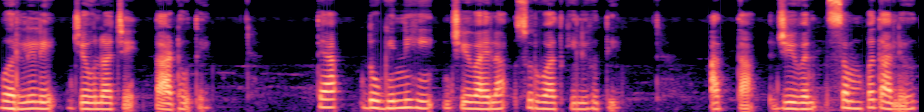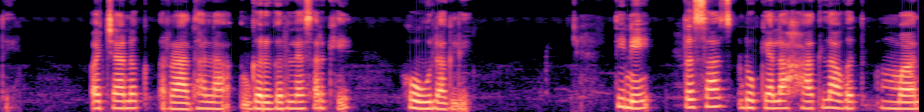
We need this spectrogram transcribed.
भरलेले जेवणाचे ताट होते. त्या दोघींनीही जेवायला सुरुवात केली होती. आत्ता जेवण संपत आले होते. अचानक राधाला गरगरल्यासारखे होऊ लागले. तिने तसाच डोक्याला हात लावत मान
